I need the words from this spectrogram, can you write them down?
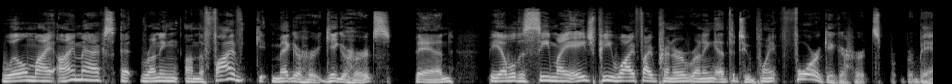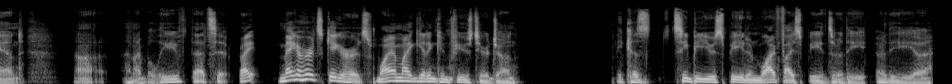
will my iMacs at running on the 5 megahertz gigahertz band be able to see my HP Wi-Fi printer running at the 2.4 gigahertz band? Uh, and I believe that's it, right? Megahertz, gigahertz. Why am I getting confused here, John? Because CPU speed and Wi-Fi speeds are the are the uh,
